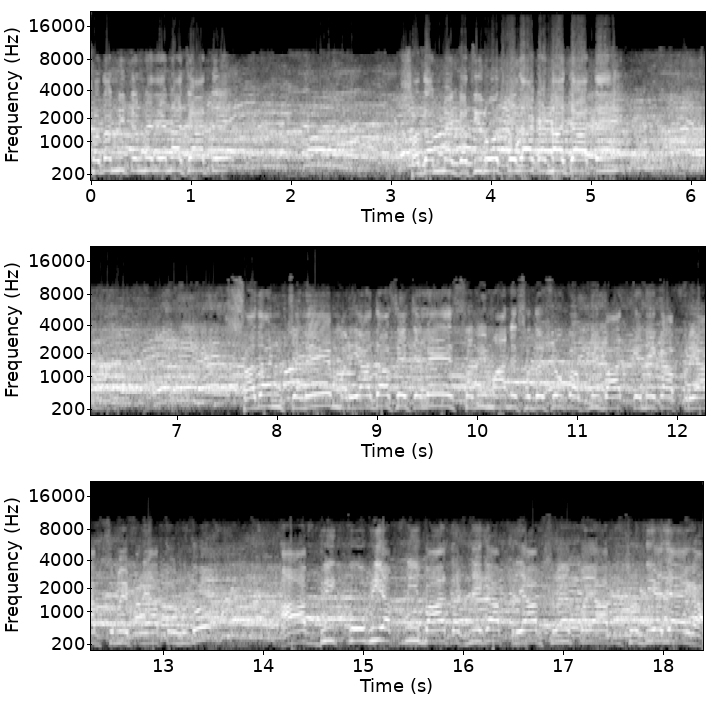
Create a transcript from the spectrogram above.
सदन नहीं चलने देना चाहते। सदन में गतिरोध पैदा करना चाहते हैं। सदन चले, मर्यादा से चले, सभी मान्य सदस्यों को अपनी बात कहने का पर्याप्त समय पर्याप्त हो दो आप भी को भी अपनी बात रखने का पर्याप्त समय पर्याप्त अवसर दिया जाएगा।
